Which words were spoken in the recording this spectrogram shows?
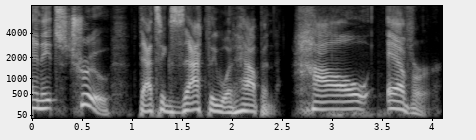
And it's true. That's exactly what happened. However,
